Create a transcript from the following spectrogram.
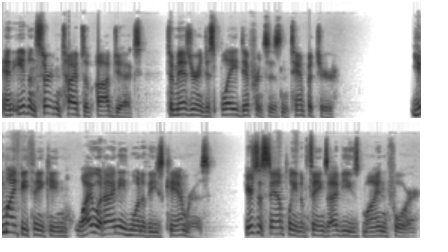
and even certain types of objects to measure and display differences in temperature. You might be thinking, why would I need one of these cameras? Here's a sampling of things I've used mine for.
